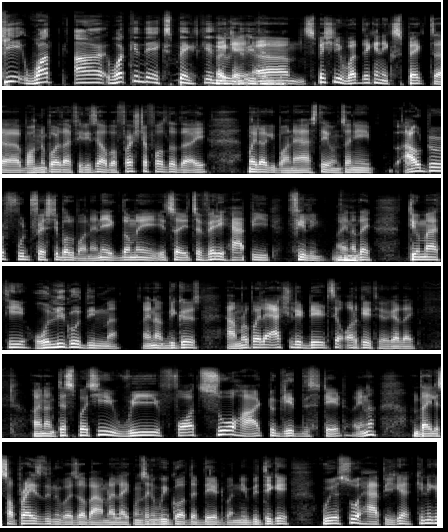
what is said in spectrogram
के what are what can they expect के? Specially what they can expect भन्नुपर्दाखेरि चाहिँ अब फर्स्ट अफ अल त दाइ मैले अघि भने जस्तै हुन्छ नि आउटडोर फुड फेस्टिभल भने नै एकदमै it's a it's a very happy feeling होइन दाइ त्यो माथि होलीको दिनमा होइन? बिकज हाम्रो पहिला एक्चुली डेट चाहिँ अर्कै थियो क्या दाइ। होइन? त्यसपछि we fought so hard to get this date होइन? दाइले सरप्राइज दिनुभयो जब हामीलाई लाइक हुन्छ नि वी गट द डेट भन्ने बित्तिकै वी आर सो ह्याप्पी क्या। किनकि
